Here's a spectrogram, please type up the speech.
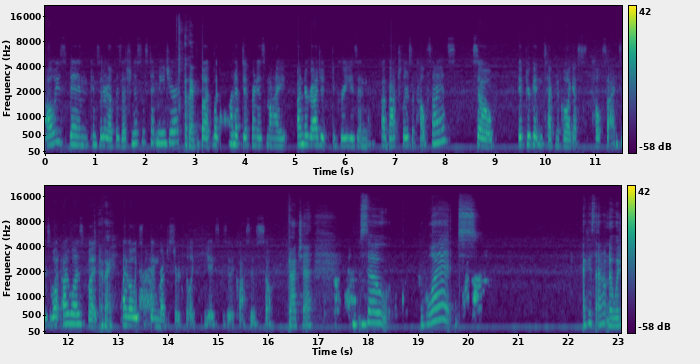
always been considered a physician assistant major. Okay. But what's kind of different is my undergraduate degree is in a bachelor's of health science. So if you're getting technical, I guess health science is what I was, but okay. I've always been registered for like PA specific classes. So gotcha. So what I guess I don't know which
